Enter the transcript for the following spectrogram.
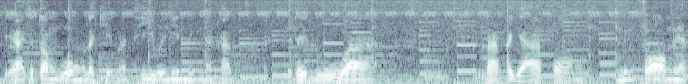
เดี๋ยวอาจจะต้องวงและเขียนวันที่ไว้นิดหนึ่งนะครับ จะได้รู้ว่านางพญาฟองหนึ่งฟองเนี่ย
